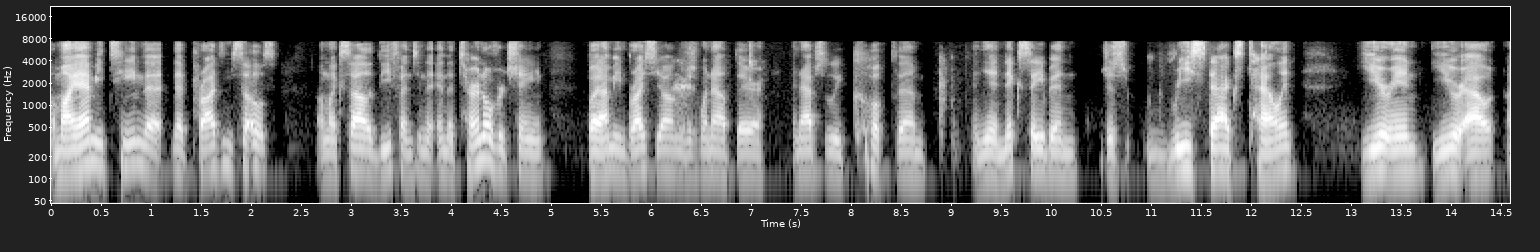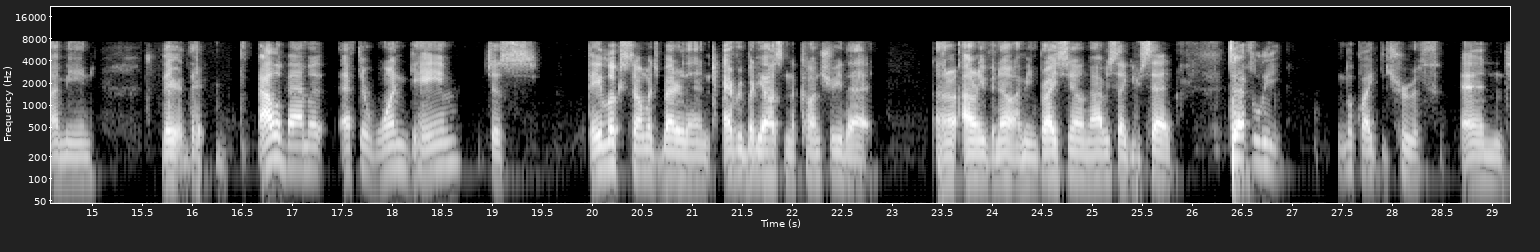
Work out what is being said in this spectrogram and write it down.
a Miami team that that prides themselves on like solid defense in the in the turnover chain. But I mean, Bryce Young just went out there and absolutely cooked them. And yeah, Nick Saban just restacks talent year in, year out. I mean, they're, they're Alabama after one game just they look so much better than everybody else in the country that I don't, I don't even know. I mean, Bryce Young, obviously, like you said, definitely looked like the truth. And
